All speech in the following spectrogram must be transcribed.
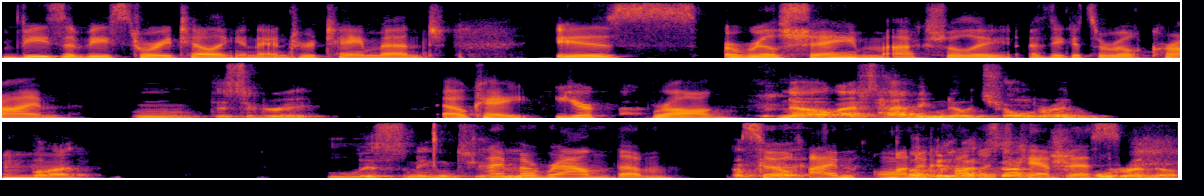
vis-a-vis storytelling and entertainment is a real shame actually i think it's a real crime mm, disagree. Okay you're wrong. No, I was having no children, Mhm. but listening to i'm around them. So i'm on Okay, a college campus. Children,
